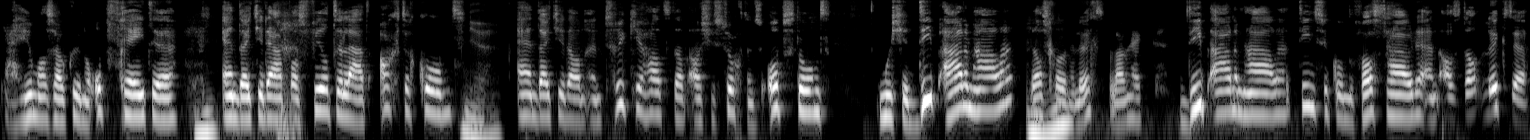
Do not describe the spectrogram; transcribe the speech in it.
ja, helemaal zou kunnen opvreten. Mhm. En dat je daar pas veel te laat achter komt. En dat je dan een trucje had dat als je 's ochtends opstond, moest je diep ademhalen. Wel Mhm. schone lucht, belangrijk. Diep ademhalen, 10 seconden vasthouden. En als dat lukte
